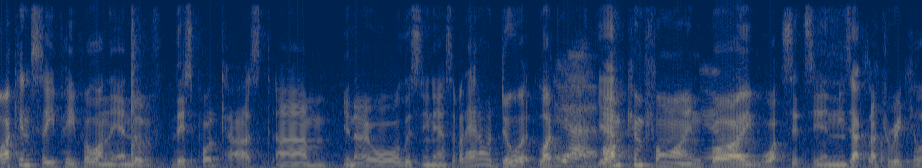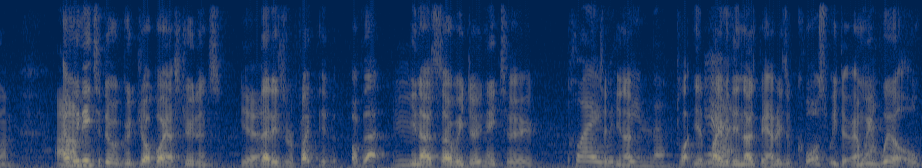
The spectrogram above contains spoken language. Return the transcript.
I can see people on the end of this podcast, um, you know, or listening now say, but how do I do it? Like, Yeah. Yeah. I'm confined Yeah. by what sits in Exactly. a curriculum. And we Um, need to do a good job by our students Yeah. that is reflective of that. You know, so we do need to, Play to, within you know, the. pl- yeah, play within those boundaries. Of course we do, and we will.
